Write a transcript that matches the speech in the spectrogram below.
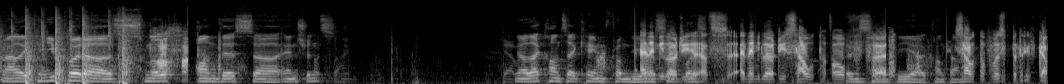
Smiley, can you put a smoke on this uh, entrance? No, that contact came from the uh, enemy southwest. that's enemy logi south of inside uh, the uh, compound. south of West Petrivka.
